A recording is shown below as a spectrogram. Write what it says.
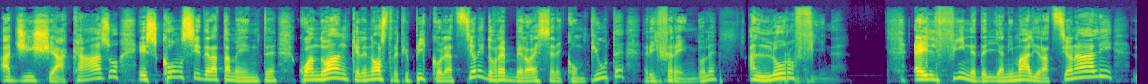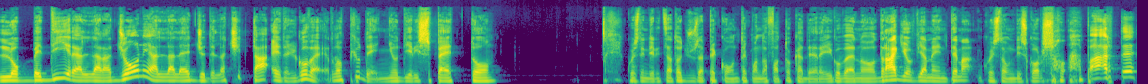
agisce a caso e sconsideratamente, quando anche le nostre più piccole azioni dovrebbero essere compiute riferendole al loro fine. È il fine degli animali razionali l'obbedire alla ragione alla legge della città e del governo più degno di rispetto. Questo è indirizzato a Giuseppe Conte quando ha fatto cadere il governo Draghi, ovviamente, ma questo è un discorso a parte.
